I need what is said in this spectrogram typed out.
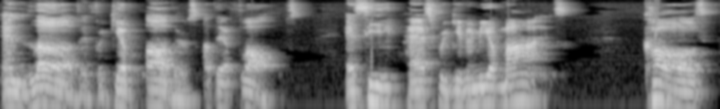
and love and forgive others of their flaws as he has forgiven me of mine. Cause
